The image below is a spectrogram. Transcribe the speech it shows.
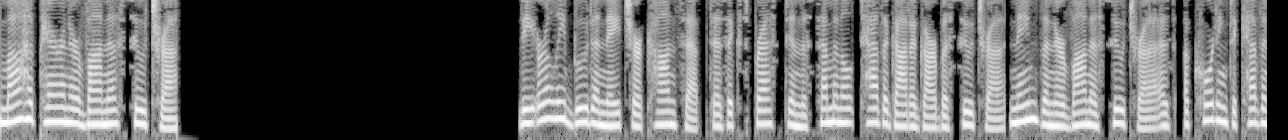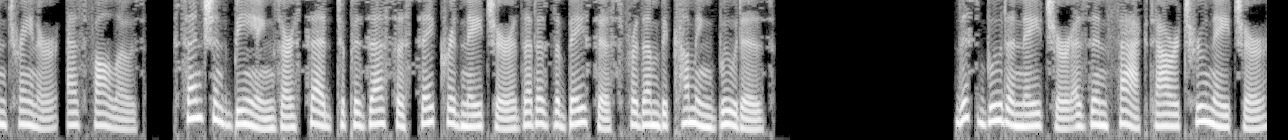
Mahaparinirvana Sutra The early Buddha nature concept is expressed in the seminal Tathagatagarbha Sutra named the Nirvana Sutra as, according to Kevin Trainor, as follows. Sentient beings are said to possess a sacred nature that is the basis for them becoming Buddhas. This Buddha nature is in fact our true nature,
